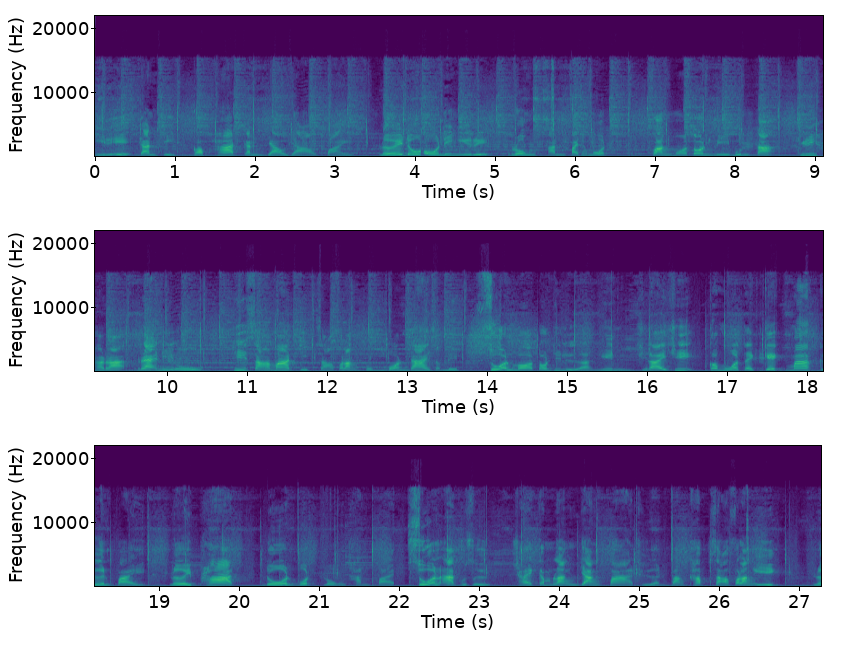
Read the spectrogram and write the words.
อิริเอะดันจิก็พลาดกันยาวๆไป เลยโดนโอนิงิริลงทันไปทั้งหมด ฝั่งมอต้นมีบุญตะ คิริฮาระและนีโอที่สามารถจีบสาวฝรั่งผมบอลได้สำเร็จ ส่วนมอต้นที่เหลืองิน ชิไรชิ ก็มัวแต่เก๊กมากเกินไป เลยพลาด โดนบทลงทันไป ส่วนอากุสึใช้กำลังอย่างป่าเถื่อนบังคับสาวฝรั่งอีก เล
